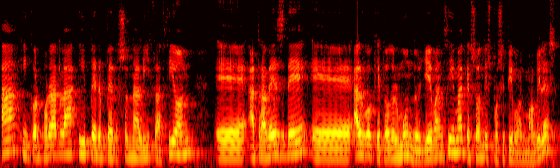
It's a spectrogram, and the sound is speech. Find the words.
a incorporar la hiperpersonalización eh, a través de eh, algo que todo el mundo lleva encima, que son dispositivos móviles.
